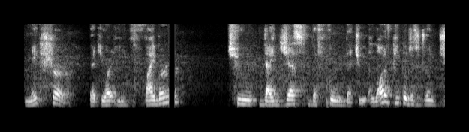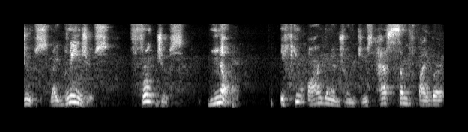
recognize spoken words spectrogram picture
Make sure that you are eating fiber to digest the food that you eat. A lot of people just drink juice, right? Green juice, fruit juice. No, if you are going to drink juice, have some fiber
